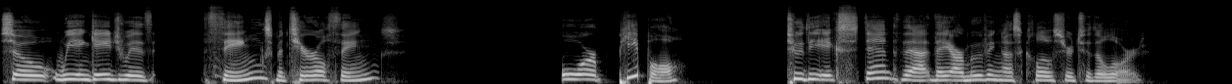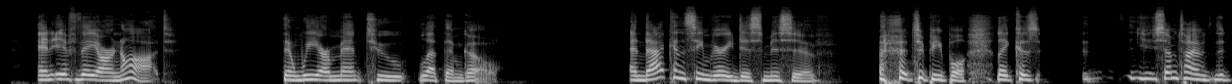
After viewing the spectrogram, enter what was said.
So we engage with things, material things, or people to the extent that they are moving us closer to the Lord. And if they are not, then we are meant to let them go. And that can seem very dismissive to people. Like, because sometimes the,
